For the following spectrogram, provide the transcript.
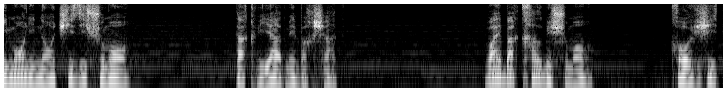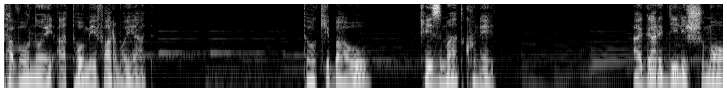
имони ночизи шумо тақвият мебахшад вай ба қалби шумо хоҳиши тавоноӣ ато мефармояд то ки ба ӯ хизмат кунед. Агар дили шумо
